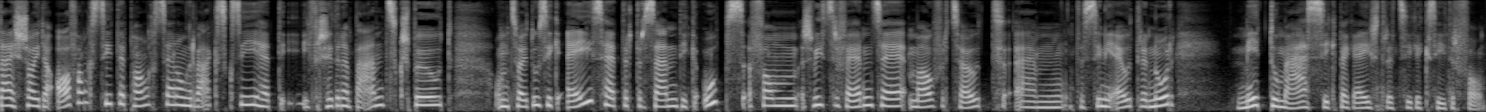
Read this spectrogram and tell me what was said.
Der war schon in der Anfangszeit der Punkszene unterwegs, gewesen, hat in verschiedenen Bands gespielt. Und 2001 hat er der Sendung «Ups» vom Schweizer Fernsehen mal erzählt, ähm, dass seine Eltern nur mittelmässig begeistert waren davon.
